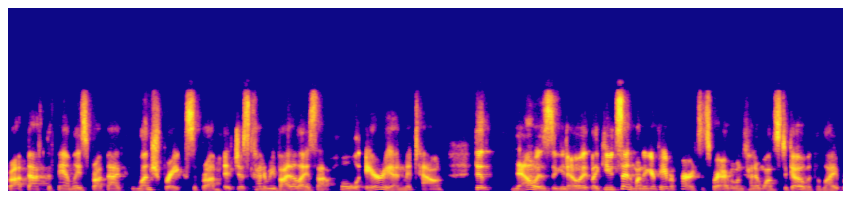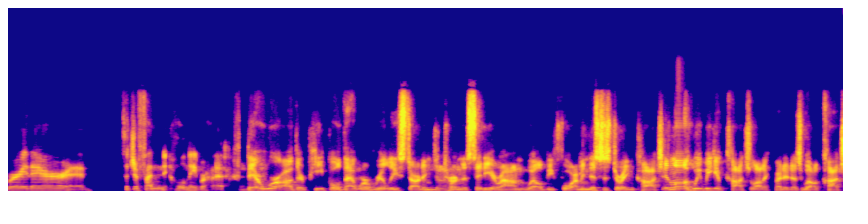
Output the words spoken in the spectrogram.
brought back the families, brought back lunch breaks. It brought, it just kind of revitalized that whole area in Midtown that now is, you know, it, like you'd said, one of your favorite parts. It's where everyone kind of wants to go with the library there and such a fun whole neighborhood. There were other people that were really starting mm-hmm. to turn the city around well before. I mean, this is during Koch. And look, we, we give Koch a lot of credit as well. Koch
